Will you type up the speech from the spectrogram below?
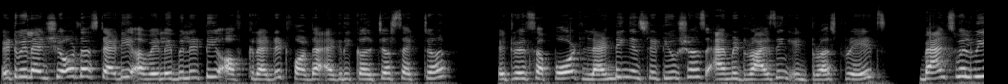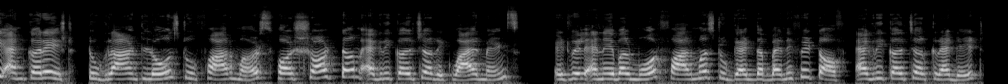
it will ensure the steady availability of credit for the agriculture sector. It will support lending institutions amid rising interest rates. Banks will be encouraged to grant loans to farmers for short-term agriculture requirements. It will enable more farmers to get the benefit of agriculture credit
